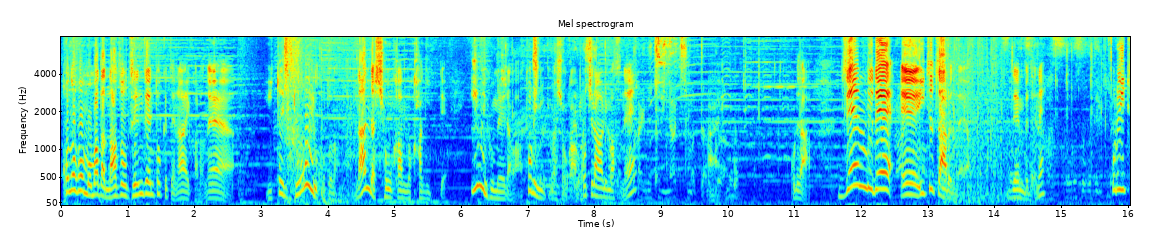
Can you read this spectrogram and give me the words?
この本もまだ謎全然解けてないからね。一体どういうことなんだ？なんだ召喚の鍵って？意味不明だわ。取りに行きましょうか。こちらありますね。はい。これだ。全部で、えー、5つあるんだよ。全部でね。これ5つ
